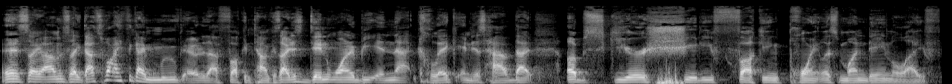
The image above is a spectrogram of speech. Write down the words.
And it's like, I was like, that's why I think I moved out of that fucking town because I just didn't want to be in that clique and just have that obscure, shitty, fucking pointless, mundane life.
